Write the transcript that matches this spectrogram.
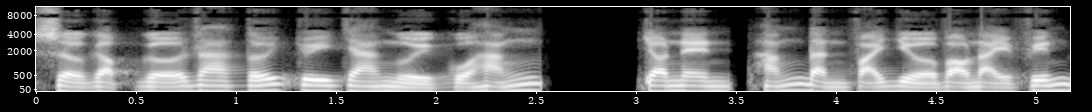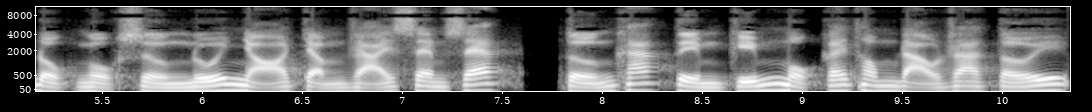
sợ gặp gỡ ra tới truy tra người của hắn. Cho nên, hắn đành phải dựa vào này phiến đột ngột sườn núi nhỏ chậm rãi xem xét, tưởng khác tìm kiếm một cái thông đạo ra tới.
